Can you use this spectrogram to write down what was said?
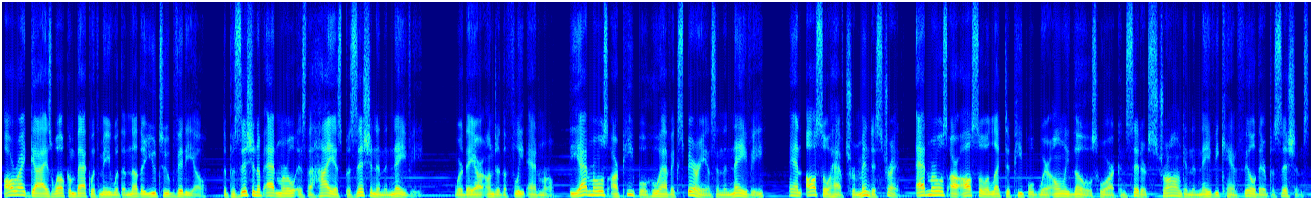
Alright guys, welcome back with me with another YouTube video. The position of Admiral is the highest position in the Navy, where they are under the Fleet Admiral. The Admirals are people who have experience in the Navy and also have tremendous strength. Admirals are also elected people where only those who are considered strong in the Navy can fill their positions.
